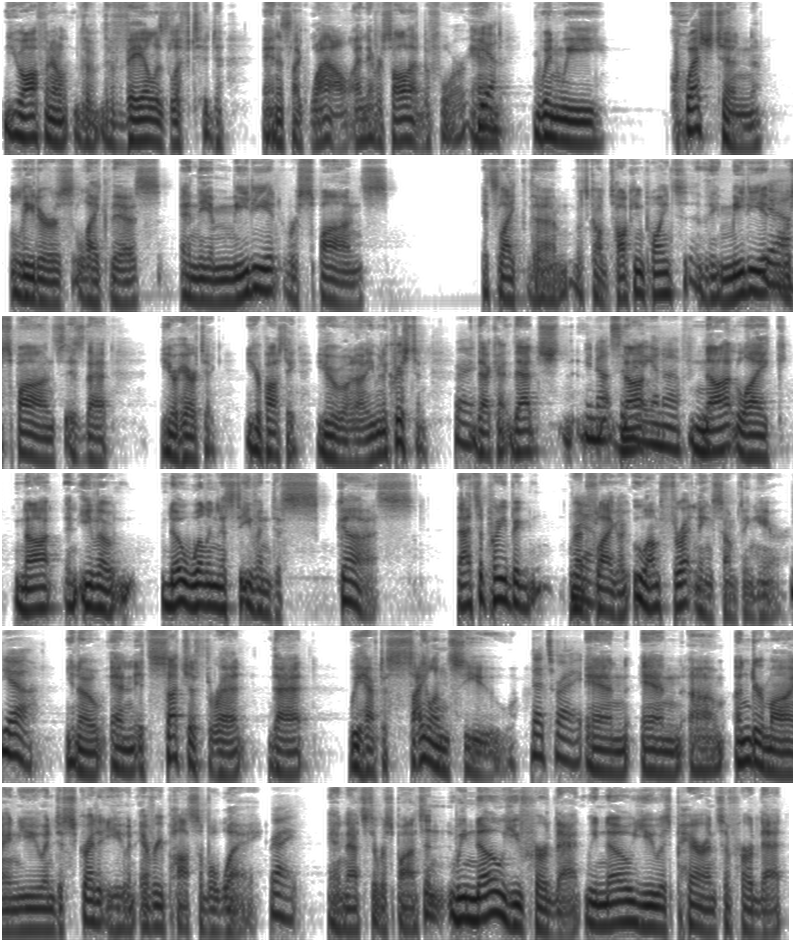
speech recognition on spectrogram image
you often are, the the veil is lifted and it's like wow I never saw that before. And Yeah. when we question leaders like this and the immediate response it's like the what's called talking points the immediate Yeah. response is that you're a heretic you're apostate you're not even a christian Right. that kind that's You're not submitting enough. not like not an even no willingness to even discuss that's a pretty big red Yeah. flag like ooh i'm threatening something here Yeah. you know and it's such a threat that we have to silence you That's right. and and um, undermine you and discredit you in every possible way Right. And that's the response. And we know you've heard that. We know you as parents have heard that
